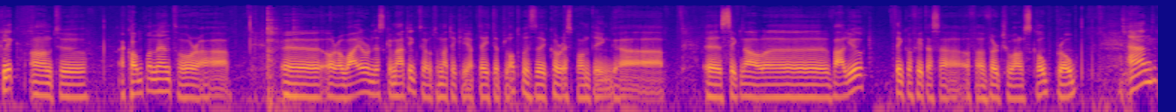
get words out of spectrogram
click onto a component or a, uh, or a wire on the schematic to automatically update the plot with the corresponding signal value. Think of it as a, of a virtual scope probe. And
